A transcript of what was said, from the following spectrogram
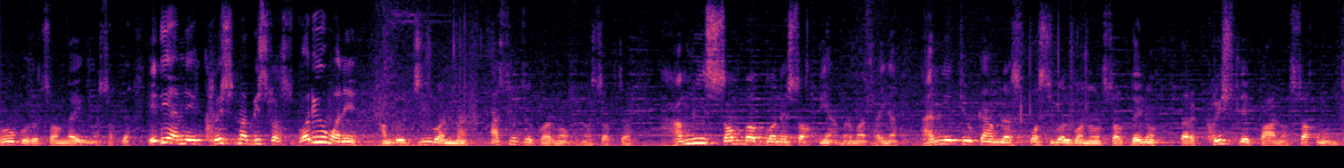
रोगहरू चङ्गाइ हुनसक्छ यदि हामीले ख्रिस्टमा विश्वास गऱ्यौँ भने हाम्रो जीवनमा आश्चर्य कर्म हुनसक्छ हामी सम्भव गर्ने शक्ति हाम्रोमा छैन। हामीले त्यो कामलाई पोसिबल बनाउन सक्दैनौँ तर ख्रिस्टले पार्न सक्नुहुन्छ।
